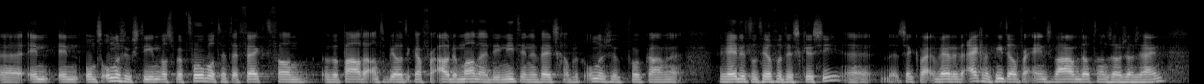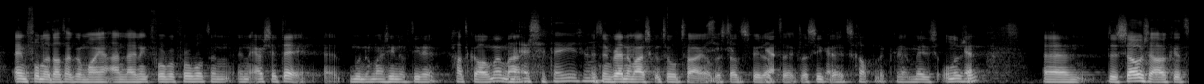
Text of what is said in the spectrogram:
uh, in, in ons onderzoeksteam was bijvoorbeeld het effect van bepaalde antibiotica voor oude mannen die niet in het wetenschappelijk onderzoek voorkwamen, reden tot heel veel discussie. Uh, ze werden het eigenlijk niet over eens waarom dat dan zo zou zijn. En vonden dat ook een mooie aanleiding voor bijvoorbeeld een, een RCT. Uh, moet nog maar zien of die er gaat komen. Maar een RCT is een? is een randomized controlled trial. Dus dat is weer dat klassieke ja. wetenschappelijk medisch onderzoek. Ja. Um, dus zo zou ik het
